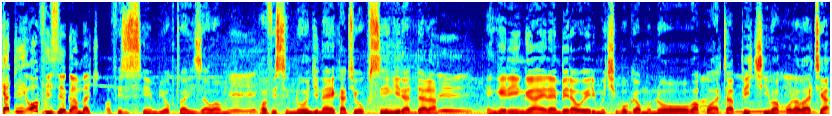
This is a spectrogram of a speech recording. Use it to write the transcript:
kati ofiisi egamba ki? Ofiisi simbi okutwaliza wamu ofiisi nnungi naye kati okusingira ddala. Engeri nga era embeera weeri mu kibuga muno bakwata piki bakola batya.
